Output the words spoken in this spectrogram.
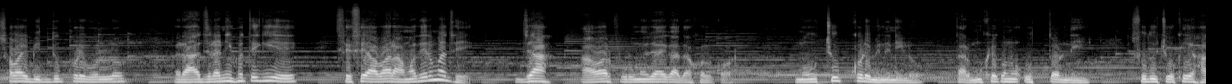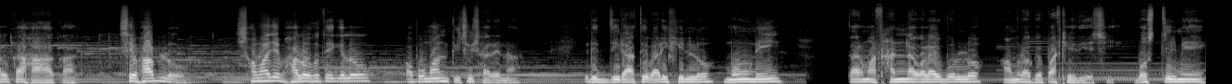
সবাই বিদ্যুৎ করে বলল, রাজরানী হতে গিয়ে শেষে আবার আমাদের মাঝে? যা, আবার পুরনো জায়গা দখল কর। মৌ চুপ করে মেনে নিল তার মুখে কোনো উত্তর নেই, শুধু চোখে হালকা হাহাকার। সে ভাবল, সমাজে ভালো হতে গেলেও অপমান পিছু ছাড়ে না। ঋদ্ধি রাতে বাড়ি ফিরল, মৌ নেই। তার মা ঠান্ডা গলায় বলল, আমরা ওকে পাঠিয়ে দিয়েছি। বস্তির মেয়ে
